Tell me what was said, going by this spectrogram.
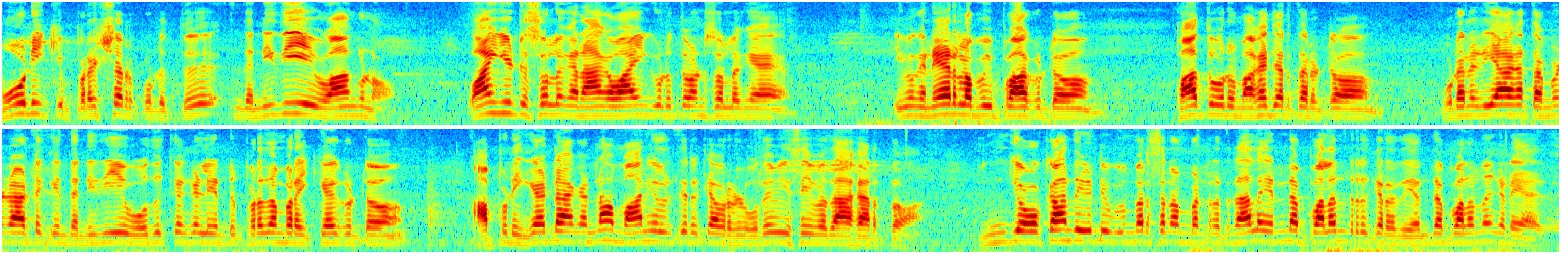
மோடிக்கு ப்ரெஷர் கொடுத்து இந்த நிதியை வாங்கணும். வாங்கிட்டு சொல்லுங்கள் நாங்கள் வாங்கி கொடுத்தோன்னு சொல்லுங்கள் இவங்க நேரில் போய் பார்க்கட்டும். பார்த்து ஒரு மகஜர் தரட்டும். உடனடியாக தமிழ்நாட்டுக்கு இந்த நிதியை ஒதுக்குங்கள் என்று பிரதமரை கேட்கட்டும். அப்படி கேட்டாங்கன்னா மாநிலத்திற்கு அவர்கள் உதவி செய்வதாக அர்த்தம். இங்கே உட்காந்துக்கிட்டு விமர்சனம் பண்ணுறதுனால என்ன பலன் இருக்கிறது? எந்த பலனும் கிடையாது.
